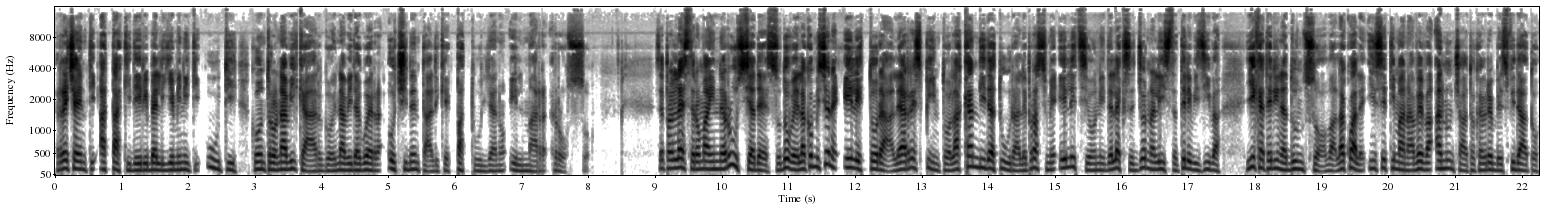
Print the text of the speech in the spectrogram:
recenti attacchi dei ribelli yemeniti Houthi contro navi cargo e navi da guerra occidentali che pattugliano il Mar Rosso. Sempre all'estero, ma in Russia adesso, dove la commissione elettorale ha respinto la candidatura alle prossime elezioni dell'ex giornalista televisiva Ekaterina Duntsova, la quale in settimana aveva annunciato che avrebbe sfidato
